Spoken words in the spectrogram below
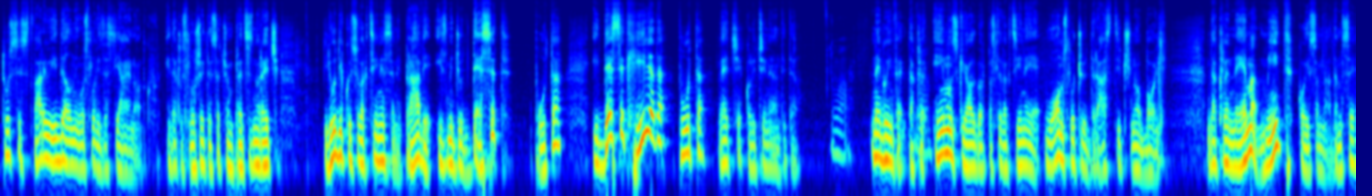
Tu se stvaraju idealni uslovi za sjajan odgovor. I dakle, slušajte, sad ću vam precizno reći, ljudi koji su vakcinisani prave između 10 puta i 10.000 puta veće količine antitela. Wow. Nego infekt. Dakle, yeah. Da. imunski odgovor posle vakcine je u ovom slučaju drastično bolji. Dakle, nema mit koji sam, nadam se,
